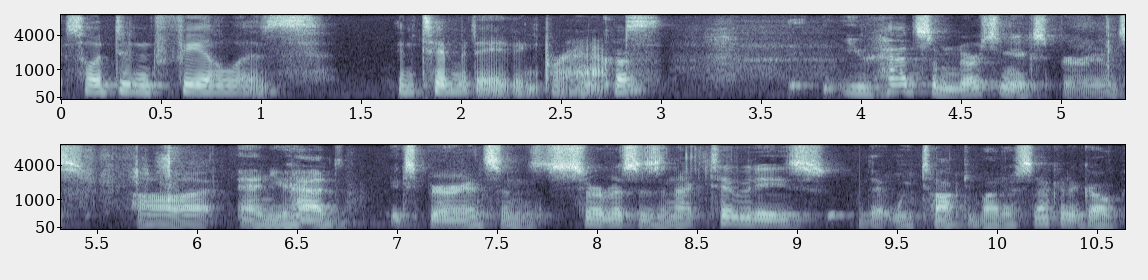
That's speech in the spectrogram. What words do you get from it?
so it didn't feel as intimidating, perhaps. You had some nursing experience, uh, and you had experience in services and activities that we talked about a second ago.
